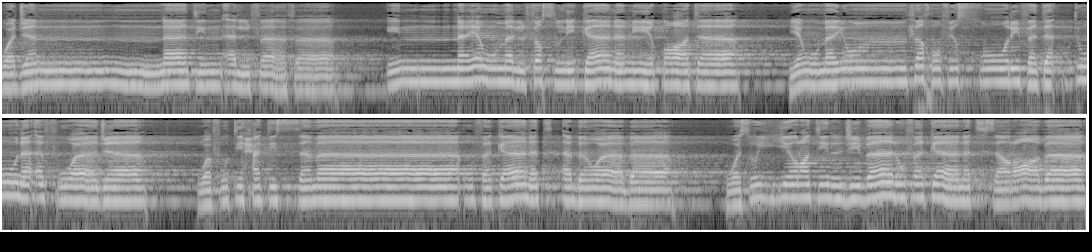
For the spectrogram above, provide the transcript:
وجنات ألفافا إن يوم الفصل كان ميقاتا يوم ينفخ في الصور فتأتون أفواجا وفتحت السماء فكانت أبوابا وسيرت الجبال فكانت سرابا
